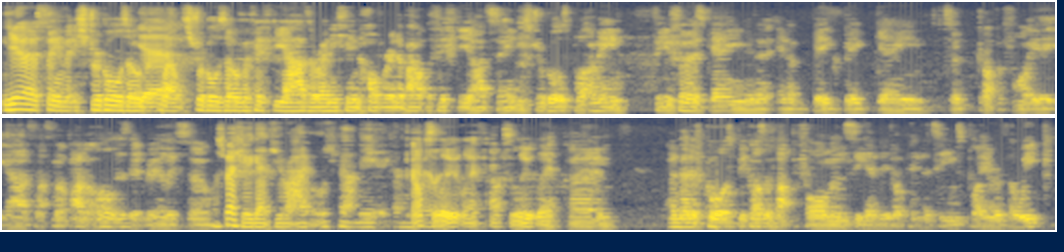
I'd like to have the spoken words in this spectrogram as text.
Yeah, saying that he struggles over Yeah. well, struggles over fifty yards or anything hovering about the fifty yards, saying he struggles. But I mean, for your first game in a in a big big game to drop at forty eight yards, that's not bad at all, is it? Really? So Especially against your rivals, you can't beat it. Can you? absolutely, absolutely. Um, and then of course, because of that performance, he ended up in the team's player of the week,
